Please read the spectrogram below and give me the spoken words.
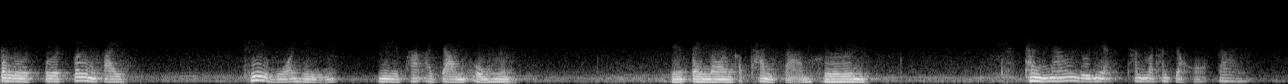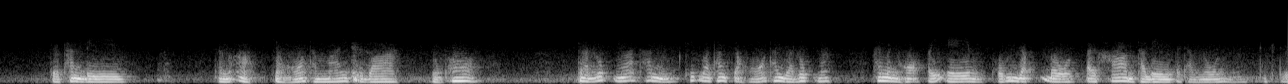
ตเลิดเปิดเปิ้มไป ที่หัวหินมีพระอาจารย์องค์หนึ่ง เนี่ยไปนอนกับท่านสามคืน ท่านนั่งอยู่เนี่ย ท่านว่าท่านจะหอได้ แต่ท่านดีท่านอะจะหอทำไมครูบาหลวงพ่ออย่าลุกนะท่านคิดว่าท่านจะหอท่านอย่าลุกนะให้มันเหาะไปเอง ผมอยากโดดไปข้ามทะเลไปทางโน้นที่ทะเล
